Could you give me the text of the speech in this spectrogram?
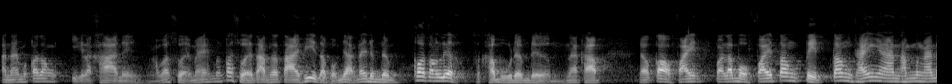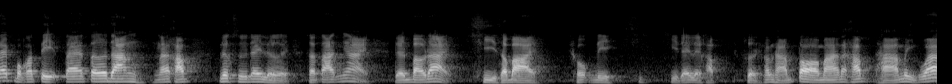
อันนั้นมันก็ต้องอีกราคาหนึ่งถามว่าสวยไหมมันก็สวยตามสไตล์พี่แต่ผมอยากได้เดิมๆก็ต้องเลือกคาบูเดิมๆนะครับแล้วก็ไฟระบบไฟต้องติดต้องใช้งานทำงานได้ปกติ แต่เตอร์ดังนะครับเลือกซื้อได้เลยสตาร์ทง่าย เดินเบาได้ขี่สบายโชคดีขี่ได้เลยครับ ส่วนคำถามต่อมานะครับ ถามมาอีกว่า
